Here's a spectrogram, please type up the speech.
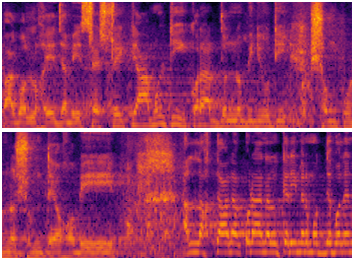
পাগল হয়ে যাবে। শ্রেষ্ঠ একটি আমলটি করার জন্য ভিডিওটি সম্পূর্ণ শুনতে হবে। আল্লাহ তালা কোরআন আল করিমের মধ্যে বলেন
